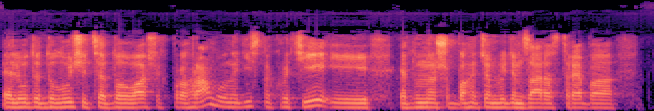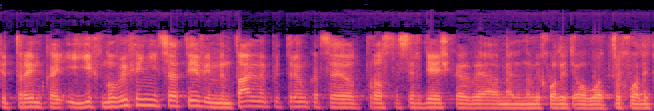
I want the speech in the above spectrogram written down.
е, люди долучаться до ваших програм, бо вони дійсно круті. І я думаю, що багатьом людям зараз треба підтримка і їх нових ініціатив, і ментальна підтримка. Це от просто сердечко, а в мене не виходить, о, от виходить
